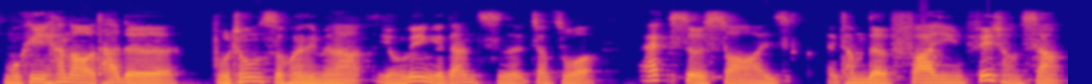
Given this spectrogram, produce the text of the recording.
我们可以看到它的补充词汇里面呢，有另一个单词叫做 exercise，哎，它们的发音非常像，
